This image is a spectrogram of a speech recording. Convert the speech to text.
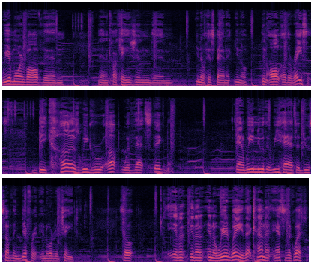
we are more involved than than Caucasian, than you know Hispanic, you know, than all other races, because we grew up with that stigma, and we knew that we had to do something different in order to change it. So, in a in a in a weird way, that kind of answers the question.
